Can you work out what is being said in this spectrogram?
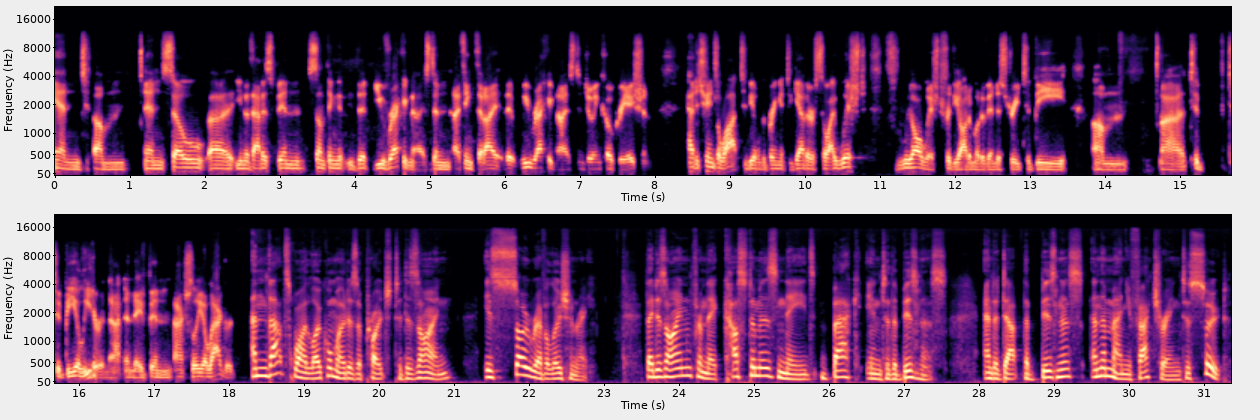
And um, and so uh, you know that has been something that, that you've recognized, and I think that I that we recognized in doing co-creation had to change a lot to be able to bring it together. So I wished, we all wished for the automotive industry to be um, uh, to to be a leader in that, and they've been actually a laggard. And that's why Local Motors' approach to design is so revolutionary. They design from their customers' needs back into the business and adapt the business and the manufacturing to suit.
